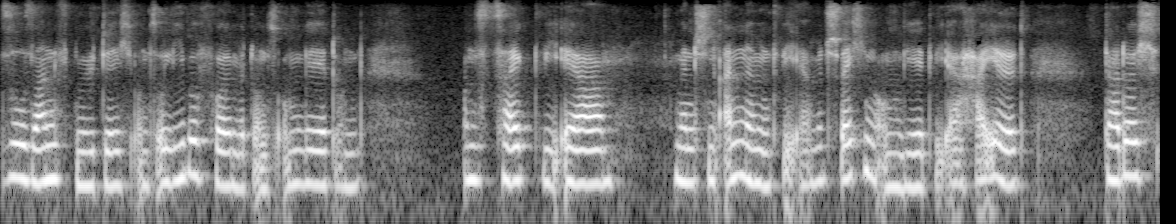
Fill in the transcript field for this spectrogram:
so sanftmütig und so liebevoll mit uns umgeht und uns zeigt, wie er Menschen annimmt, wie er mit Schwächen umgeht, wie er heilt. Dadurch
